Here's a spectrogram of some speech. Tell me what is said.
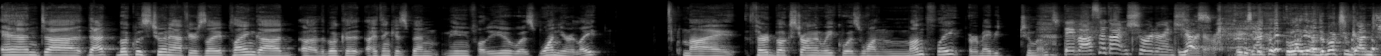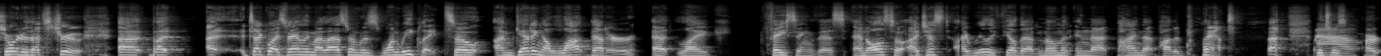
And uh, that book was two and a half years late. Playing God, uh, the book that I think has been meaningful to you, was one year late. My third book, Strong and Weak, was one month late, or maybe two months. They've also gotten shorter and shorter. Yes, exactly. well, yeah, the books have gotten shorter. That's true. Uh, but uh, TechWise Family, my last one was one week late. So I'm getting a lot better at like facing this. And also, I just, I really feel that moment in that behind that potted plant, which was our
